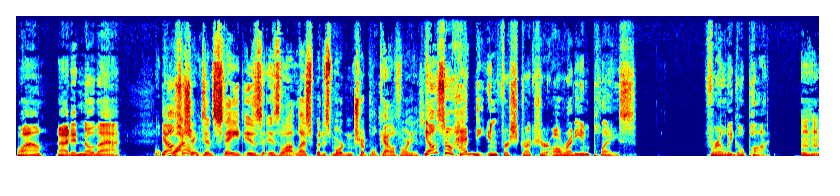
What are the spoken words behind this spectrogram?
Wow. I didn't know that. Also- Washington State is is a lot less, but it's more than triple California's. You also had the infrastructure already in place for illegal pot. Mm-hmm.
